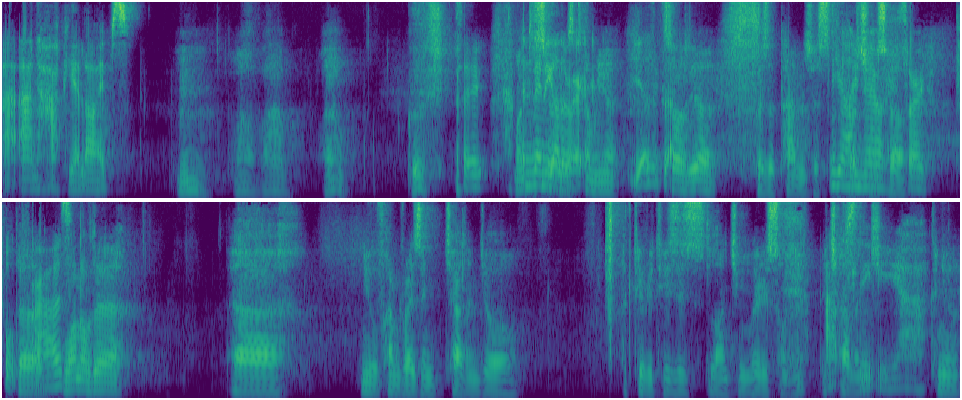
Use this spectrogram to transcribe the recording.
and happier lives. Mm. Wow! Wow! Wow! Good. So, and many other coming, yeah. Yes, exactly. So, yeah, because the time is just yeah, approaching. I know. So Sorry, talk the, for hours. One of the uh, new fundraising challenge or activities is launching very soon. Yeah? The Absolutely, challenge. yeah. Can you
